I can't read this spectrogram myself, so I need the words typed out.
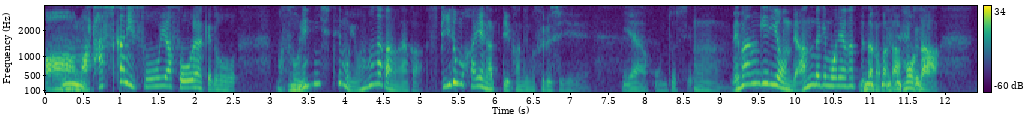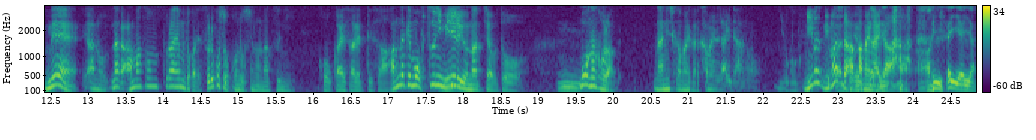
ああ、うん。まあ確かにそうやそうやけど、まあ、それにしても世の中のなんかスピードも速いなっていう感じもするし「いや、本当ですよ。う。ん、エヴァンゲリオン」であんだけ盛り上がってたのがさ もうさねえあのなんかアマゾンプライムとかでそれこそ今年の夏に公開されてさあんだけもう普通に見れるようになっちゃうと、うん。もうなんかほら何日か前から仮面ライダーの予告見ま見ました？仮面ライダー。あいやいやいや、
